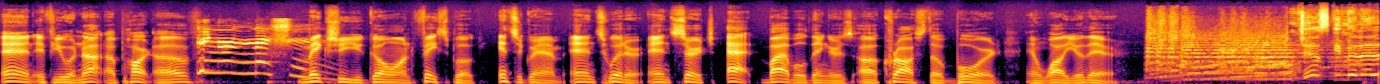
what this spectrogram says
And if you are not a part of, Dinger Nation, make sure you go on Facebook, Instagram, and Twitter and search at Bible Dingers across the board. And while you're there, Just give me the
